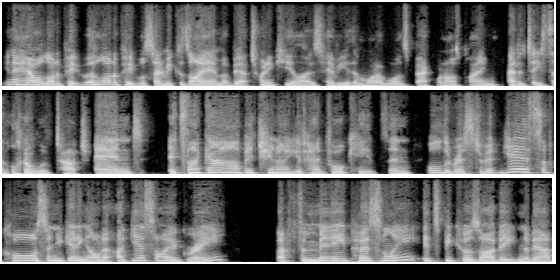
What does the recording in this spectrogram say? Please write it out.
You know how a lot of people, a lot of people say to me, because I am about 20 kilos heavier than what I was back when I was playing at a decent level of touch. And it's like, ah, but you know, you've had four kids and all the rest of it. Yes, of course. And you're getting older. Uh, yes, I agree. But for me personally, it's because I've eaten about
